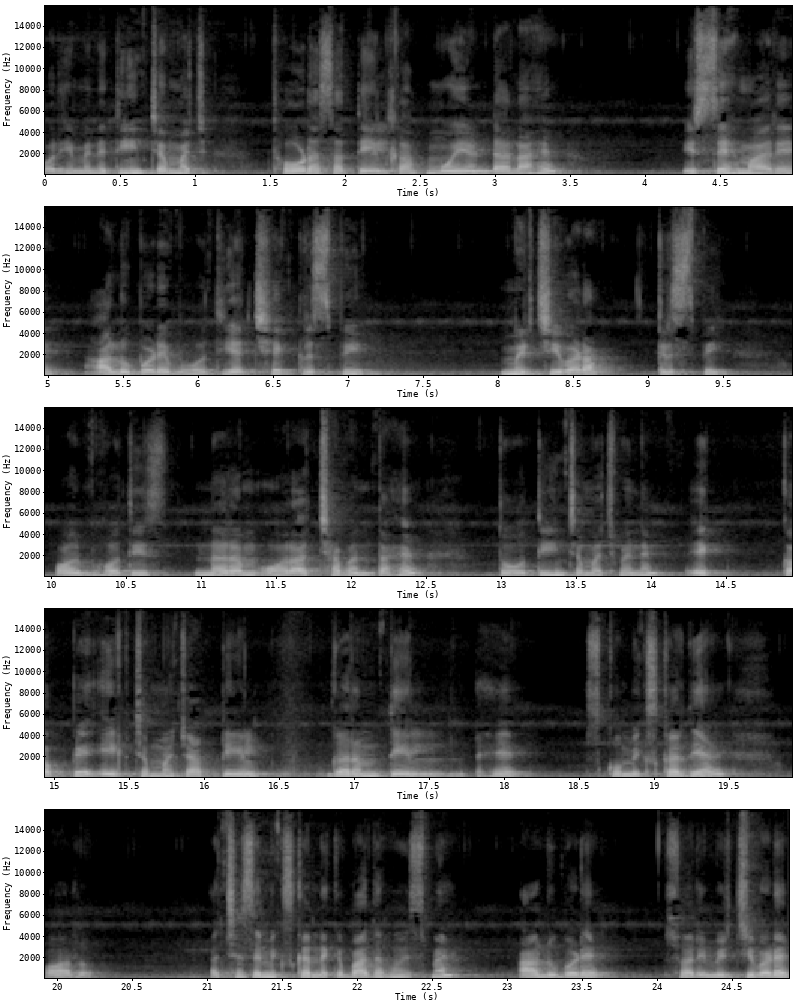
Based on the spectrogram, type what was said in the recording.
और ये मैंने तीन चम्मच थोड़ा सा तेल का मोयन डाला है। इससे हमारे आलू बड़े बहुत ही अच्छे क्रिस्पी मिर्ची वड़ा, क्रिस्पी और बहुत ही नरम और अच्छा बनता है। तो तीन चम्मच मैंने एक कप पे एक चम्मच आप तेल, गरम तेल है इसको मिक्स कर दिया है और अच्छे से मिक्स करने के बाद हम इसमें आलू बड़े सॉरी मिर्ची बड़े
